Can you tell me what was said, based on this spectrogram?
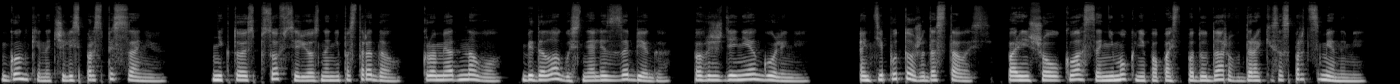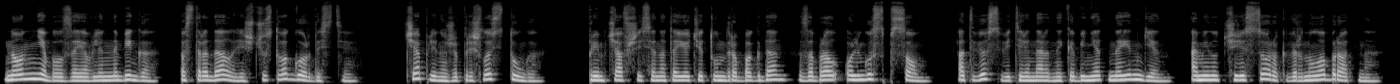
гонки начались по расписанию. Никто из псов серьезно не пострадал, кроме одного. Бедолагу сняли с забега, повреждение голени. Антипу тоже досталось. Парень шоу-класса не мог не попасть под удар в драке со спортсменами. Но он не был заявлен на бега, пострадало лишь чувство гордости. Чаплину же пришлось туго. Примчавшийся на Тойоте Тундра Богдан забрал Ольгу с псом, отвез в ветеринарный кабинет на рентген, а минут через сорок вернул обратно.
